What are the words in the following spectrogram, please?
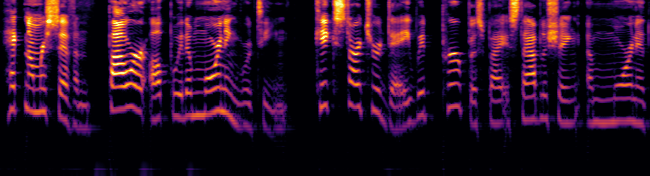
Hack number seven: power up with a morning routine. Kickstart your day with purpose by establishing a morning,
